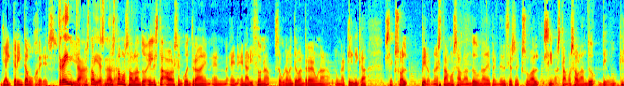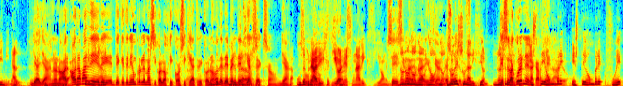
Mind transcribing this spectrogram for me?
ya hay 30 mujeres. 30, no estamos, no estamos hablando, él está ahora se encuentra en, en, en Arizona, seguramente va a entrar en una, una clínica sexual, pero no estamos hablando de una dependencia sexual, sino estamos hablando de un criminal. Ya, ya, no, no. Ahora, va de, que tenía un problema psicológico, psiquiátrico, ¿no? De, dependencia al sexo, ya. es una adicción, es una adicción. Sí, no, no, no, no, no, no, es una adicción. que se la curen en la este cárcel. Hombre, Este hombre fue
